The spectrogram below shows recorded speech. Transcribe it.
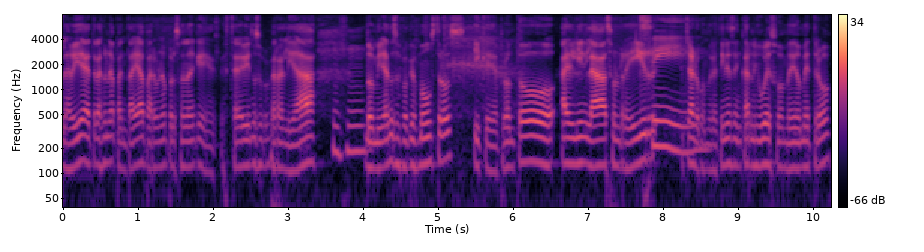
la vida detrás de una pantalla para una persona que está viviendo su propia realidad, dominando sus propios monstruos y que de pronto alguien la haga sonreír. Sí. Claro, cuando la tienes en carne y hueso a medio metro,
